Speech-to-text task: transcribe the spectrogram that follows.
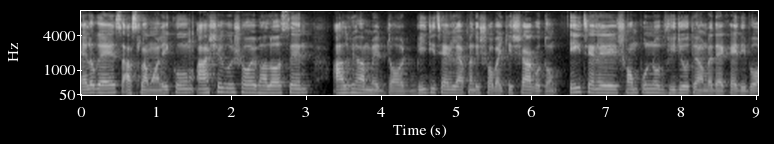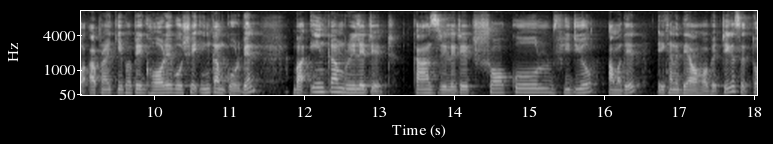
হ্যালো গাইস আসসালামু আলাইকুম। আশা করি সবাই ভালো আছেন। আলভি আহমেদ ডট বিটি চ্যানেলে আপনাদের সবাইকে স্বাগতম। এই চ্যানেলের সম্পূর্ণ ভিডিওতে আমরা দেখাই দিব আপনারা কীভাবে ঘরে বসে ইনকাম করবেন বা ইনকাম রিলেটেড কাজ রিলেটেড সকল ভিডিও আমাদের এখানে দেওয়া হবে, ঠিক আছে? তো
